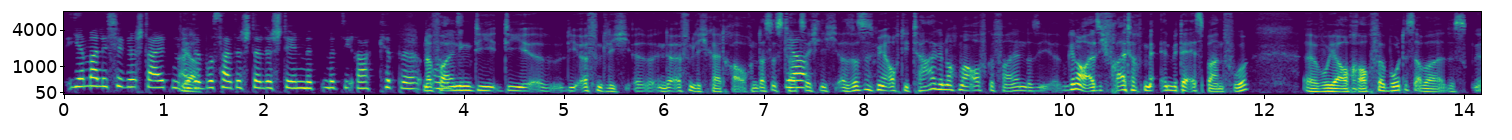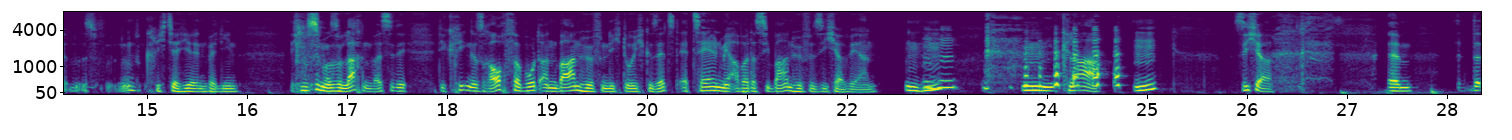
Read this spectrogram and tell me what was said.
jämmerliche Gestalten Ja. an der Bushaltestelle stehen mit, mit ihrer Kippe. Na, vor allen Dingen die, die, äh, die öffentlich, äh, in der Öffentlichkeit rauchen. Das ist Ja. tatsächlich, also das ist mir auch die Tage nochmal aufgefallen, dass ich, genau, als ich Freitag mit der S-Bahn fuhr, äh, wo ja auch Rauchverbot ist, aber das, das ne, kriegt ja hier in Berlin. Ich muss immer so lachen, weißt du, die, die kriegen das Rauchverbot an Bahnhöfen nicht durchgesetzt, erzählen mir aber, dass die Bahnhöfe sicher wären. Mhm. Mhm, klar. Mhm. Sicher. ähm, da,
